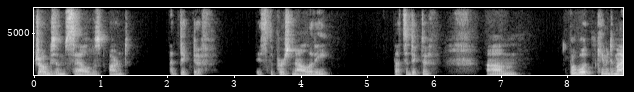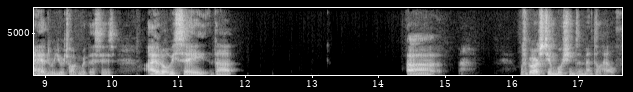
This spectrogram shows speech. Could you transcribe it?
drugs themselves aren't addictive. It's the personality that's addictive. Um, but what came into my head when you were talking about this is I would always say that uh, with regards to emotions and mental health,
